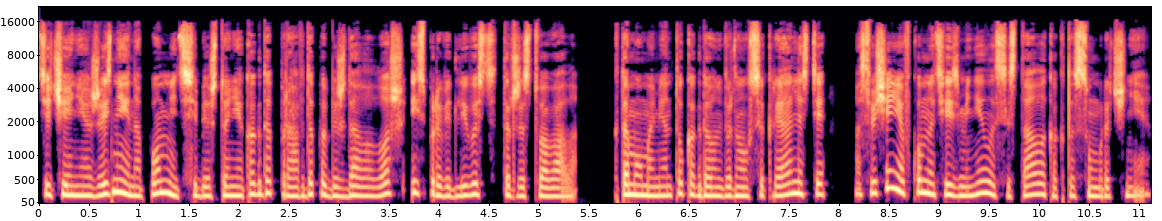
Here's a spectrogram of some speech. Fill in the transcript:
течение жизни и напомнить себе, что некогда правда побеждала ложь и справедливость торжествовала. К тому моменту, когда он вернулся к реальности, освещение в комнате изменилось и стало как-то сумрачнее.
